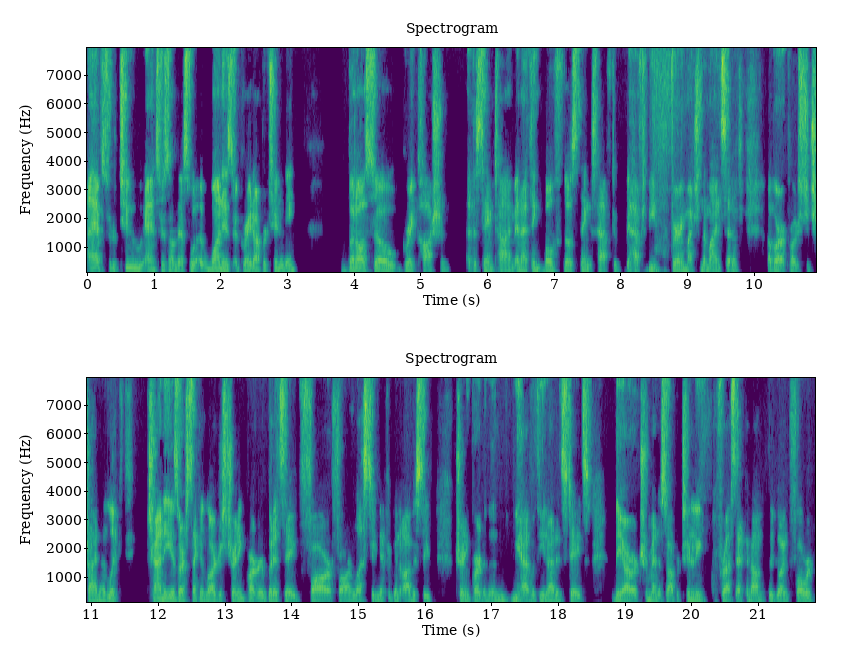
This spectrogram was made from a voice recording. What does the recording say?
I have sort of two answers on this. One is a great opportunity but also great caution at the same time. And I think both those things have to have to be very much in the mindset of of our approach to China. Like China is our second largest trading partner, but it's a far, far less significant, obviously, trading partner than we have with the United States. They are a tremendous opportunity for us economically going forward.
